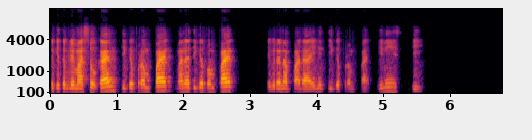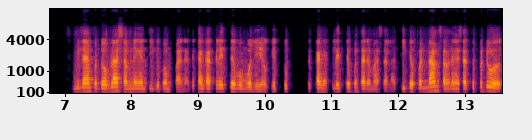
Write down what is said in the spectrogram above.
So kita boleh masukkan tiga per empat. Mana tiga per empat? Dia dah nampak dah. Ini tiga per empat. Ini D. Sembilan per dua belas sama dengan tiga per empat. Nak tekan kalkulator pun boleh. Okey, tekan kalkulator pun tak ada masalah. Tiga per enam sama dengan satu per dua.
